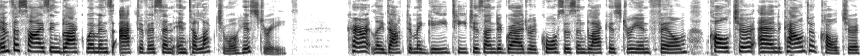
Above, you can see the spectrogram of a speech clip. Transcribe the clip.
emphasizing Black women's activist and intellectual histories. Currently, Dr. McGee teaches undergraduate courses in Black history and film, culture and counterculture,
